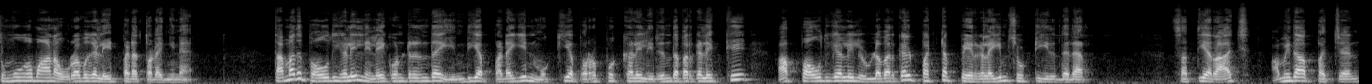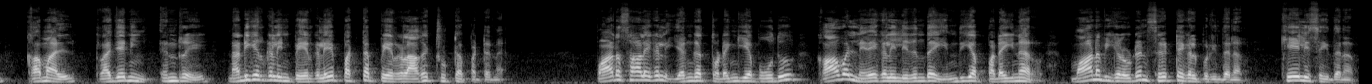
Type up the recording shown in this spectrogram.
சுமூகமான உறவுகள் ஏற்படத் தொடங்கின. தமது பகுதிகளில் நிலை கொண்டிருந்த இந்திய படையின் முக்கிய பொறுப்புகளில் இருந்தவர்களுக்கு அப்பகுதிகளில் உள்ளவர்கள் பட்டப்பெயர்களையும் சூட்டியிருந்தனர். சத்யராஜ் அமிதாப் பச்சன் கமல் ரஜினி என்று நடிகர்களின் பெயர்களே பட்டப்பெயர்களாக சூட்டப்பட்டன. பாடசாலைகள் இயங்கத் தொடங்கிய போது காவல் நிலைகளில் இருந்த இந்திய படையினர் மாணவிகளுடன் சேட்டைகள் புரிந்தனர் கேலி செய்தனர்.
